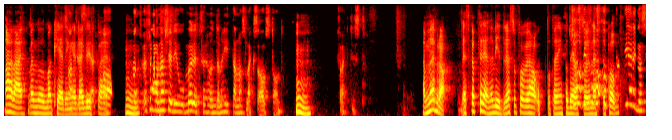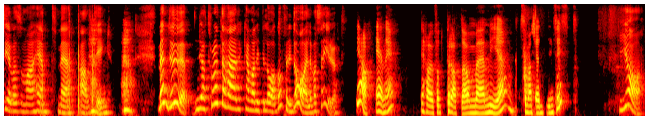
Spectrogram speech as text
Nej, nej, men markeringar där grupper är. Ja, Mm. för annars är det omöjligt för hunden att hitta någon slags avstånd. Mm. Faktiskt. Ja, men det är bra. Jag ska träna vidare så får vi ha uppdatering på det Ja, också vi i får nästa ha podd. uppdatering och se vad som har hänt med allting. Men du, jag tror att det här kan vara lite lagom för idag, eller vad säger du? Ja, enig. Vi har ju fått prata om eh, mycket som har skett sen sist. Ja,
